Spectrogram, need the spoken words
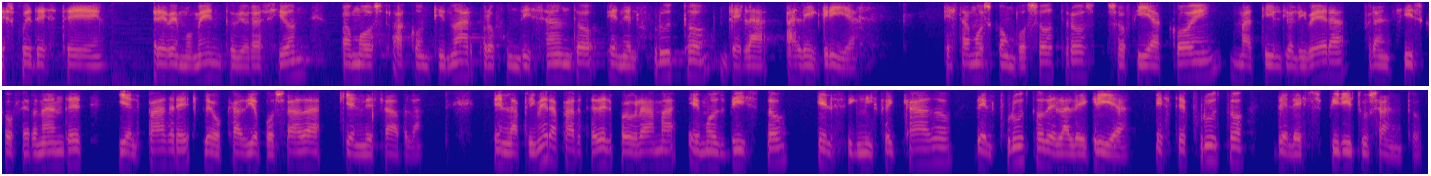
Después de este breve momento de oración, vamos a continuar profundizando en el fruto de la alegría. Estamos con vosotros, Sofía Cohen, Matilde Olivera, Francisco Fernández y el Padre Leocadio Posada, quien les habla. En la primera parte del programa hemos visto el significado del fruto de la alegría, este fruto del Espíritu Santo.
